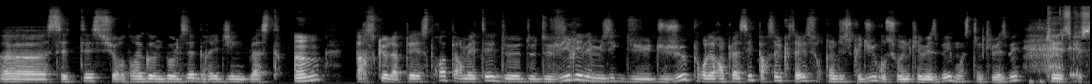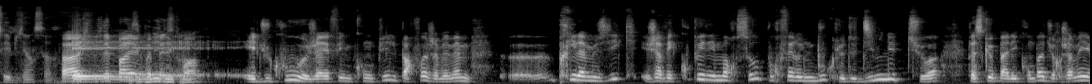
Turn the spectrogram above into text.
euh, c'était sur Dragon Ball Z Raging Blast 1, parce que la PS3 permettait de, de, virer les musiques du, du, jeu pour les remplacer par celles que tu avais sur ton disque dur ou sur une clé USB. Moi, c'était une clé USB. Qu'est-ce que c'est bien ça Ah, je faisais pareil avec la PS3. Et, du coup, j'avais fait une compile. Parfois, j'avais même euh, pris la musique et j'avais coupé des morceaux pour faire une boucle de 10 minutes, tu vois. Parce que bah, les combats durent jamais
